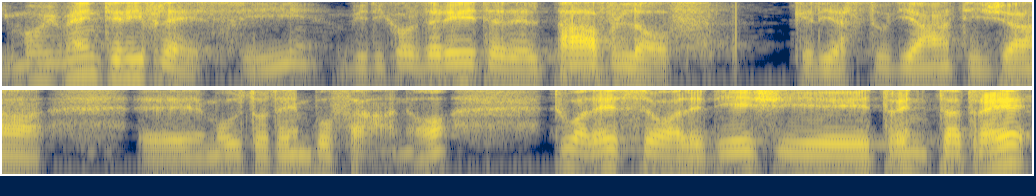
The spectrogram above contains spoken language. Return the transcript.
I movimenti riflessi, vi ricorderete del Pavlov, che li ha studiati già eh, molto tempo fa. No? Tu adesso alle 10.33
